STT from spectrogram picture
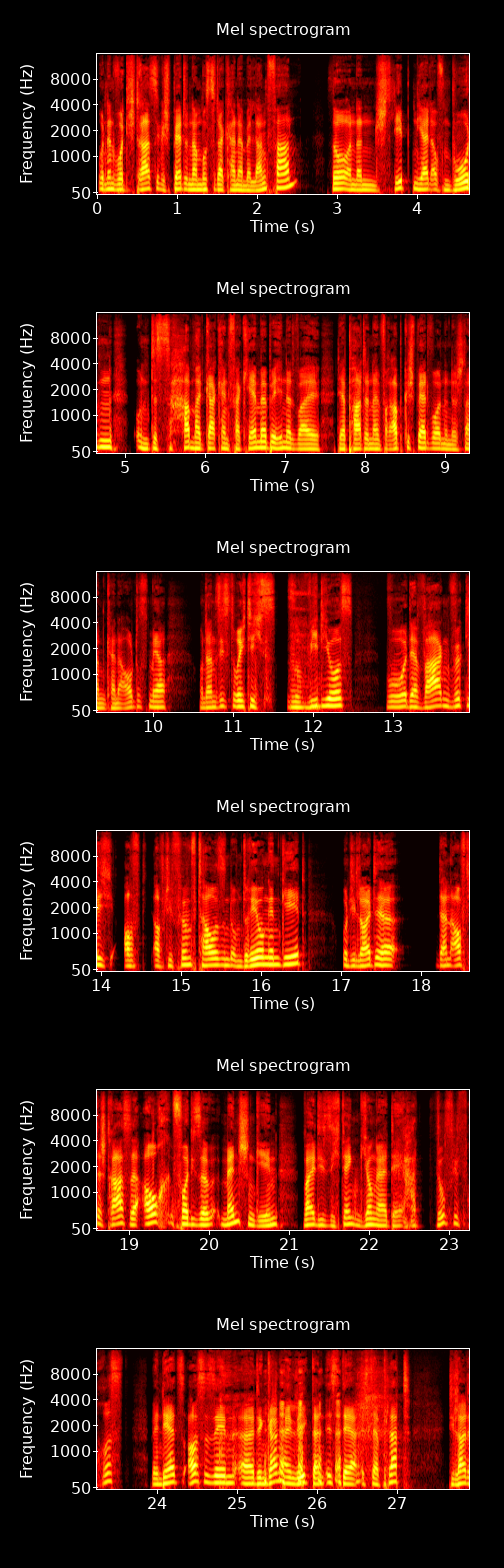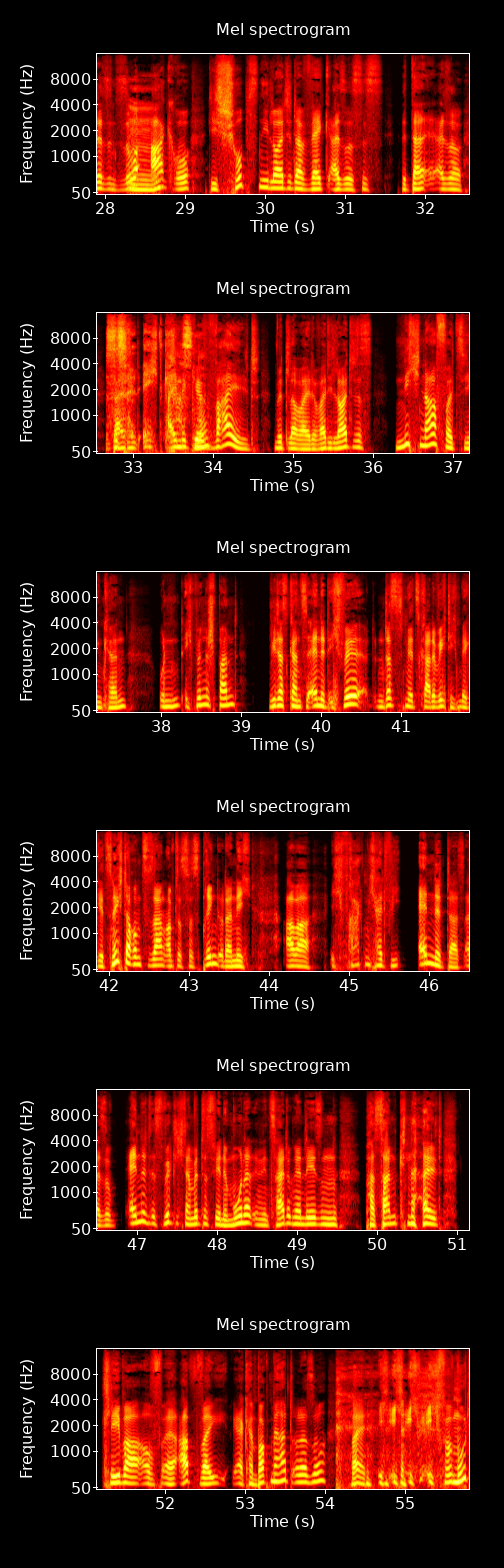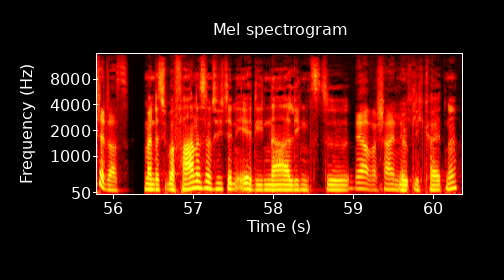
und dann wurde die Straße gesperrt und dann musste da keiner mehr langfahren. So, und dann schwebten die halt auf dem Boden und das haben halt gar keinen Verkehr mehr behindert, weil der Part dann einfach abgesperrt worden und da standen keine Autos mehr. Und dann siehst du richtig so Videos, wo der Wagen wirklich auf, auf die 5000 Umdrehungen geht und die Leute dann auf der Straße auch vor diese Menschen gehen, weil die sich denken, Junge, der hat so viel Frust. Wenn der jetzt auszusehen äh, den Gang einlegt, dann ist der, ist der platt. Die Leute sind so Mhm. aggro, die schubsen die Leute da weg. Also es ist, da, also Es da ist halt echt eine krass, ne? Gewalt mittlerweile, weil die Leute das nicht nachvollziehen können. Und ich bin gespannt, wie das Ganze endet. Ich will, und das ist mir jetzt gerade wichtig, mir geht es nicht darum zu sagen, ob das was bringt oder nicht. Aber ich frage mich halt, wie endet das? Also endet es wirklich damit, dass wir in einem Monat in den Zeitungen lesen, Passant knallt Kleber auf äh, ab, weil er keinen Bock mehr hat oder so? Weil ich, ich, ich, ich vermute das. Ich meine, das Überfahren ist natürlich dann eher die naheliegendste Ja, wahrscheinlich. Möglichkeit, ne?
